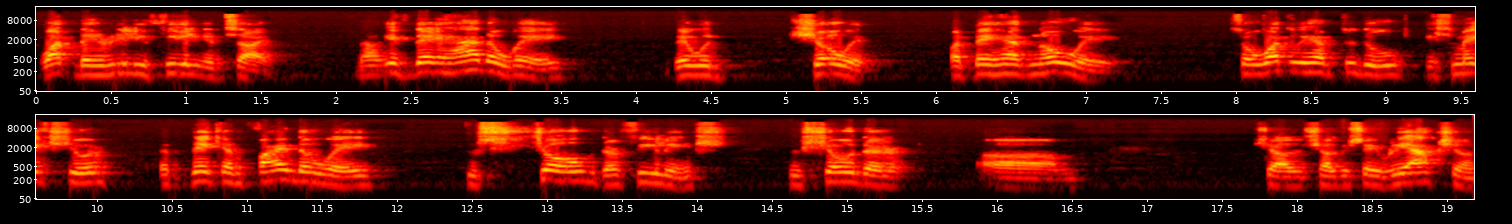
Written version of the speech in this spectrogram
what they really feel inside. Now, if they had a way, they would show it, but they have no way. So what we have to do is make sure that they can find a way to show their feelings, to show their, um, shall shall we say, reaction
